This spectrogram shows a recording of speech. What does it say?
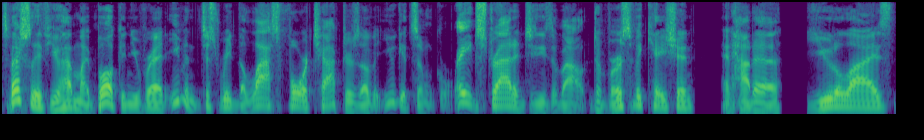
Especially if you have my book and you've read even just read the last 4 chapters of it, you get some great strategies about diversification and how to utilize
